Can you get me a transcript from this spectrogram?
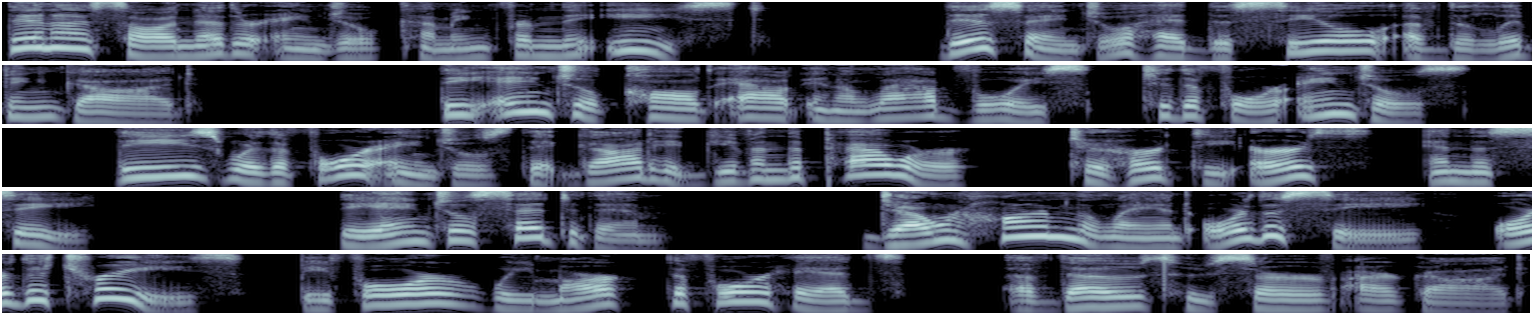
Then I saw another angel coming from the east. This angel had the seal of the living God. The angel called out in a loud voice to the four angels. These were the four angels that God had given the power to hurt the earth and the sea. The angels said to them, Don't harm the land or the sea or the trees before we mark the foreheads of those who serve our God.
